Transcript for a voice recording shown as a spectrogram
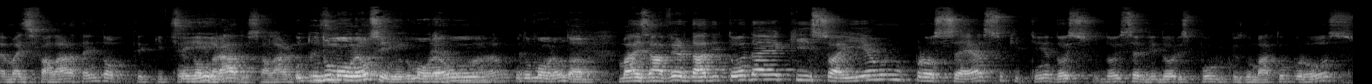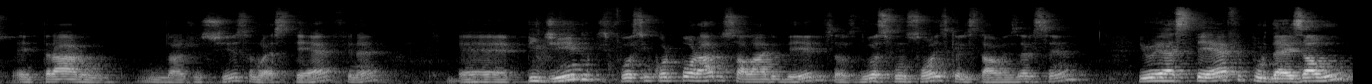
É, mas falaram até em do- que tinha Sim. dobrado o salário O, o do. Mourão, sim, o do Mourão, É, do Mourão. o do Mourão dobra. Mas a verdade toda é que isso aí é um processo que tinha dois, dois servidores públicos do Mato Grosso, entraram na justiça, no STF, né? É, pedindo que fosse incorporado o salário deles, as duas funções que eles estavam exercendo, e o STF, por 10 a 1,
